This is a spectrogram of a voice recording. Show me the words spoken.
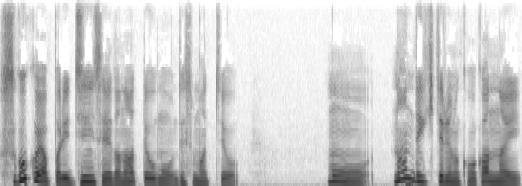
すごくやっぱり人生だなって思うデスマッチを。もう、なんで生きてるのかわかんない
